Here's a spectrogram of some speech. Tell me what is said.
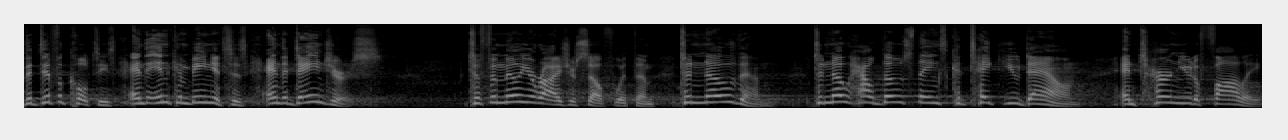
the difficulties and the inconveniences and the dangers, to familiarize yourself with them, to know them, to know how those things could take you down and turn you to folly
